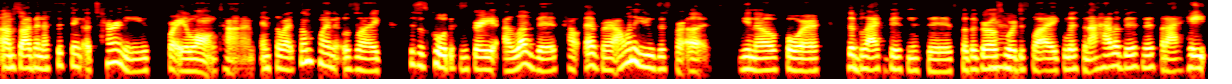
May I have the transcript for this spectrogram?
Um, so I've been assisting attorneys for a long time. And so at some point it was like, this is cool, this is great, I love this. However, I want to use this for us, you know, for the Black businesses, for the girls yeah. who are just like, listen, I have a business, but I hate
